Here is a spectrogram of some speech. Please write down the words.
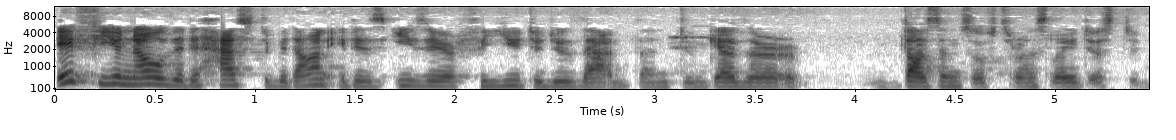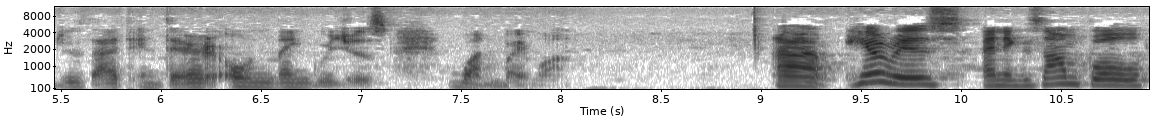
if you know that it has to be done, it is easier for you to do that than to gather dozens of translators to do that in their own languages one by one. Uh, here is an example,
